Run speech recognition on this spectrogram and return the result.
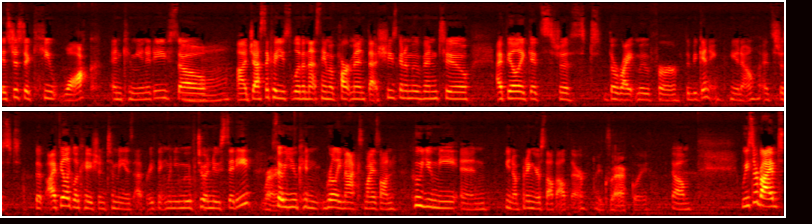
it's just a cute walk and community. So uh, Jessica used to live in that same apartment that she's going to move into. I feel like it's just the right move for the beginning. You know, it's just the, I feel like location to me is everything when you move to a new city. Right. So you can really maximize on who you meet and you know putting yourself out there. Exactly. So we survived.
